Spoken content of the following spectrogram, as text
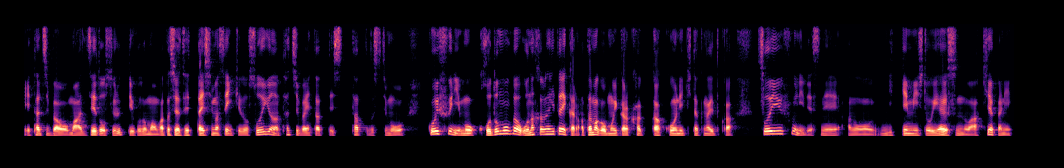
立場をまあ是とするっていうことも私は絶対しませんけど、そういうような立場に立って、立ったとしても、こういうふうにもう子供がお腹が痛いから頭が重いから学校に行きたくないとか、そういうふうにですね、あの、立憲民主党を揶揄するのは明らかに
